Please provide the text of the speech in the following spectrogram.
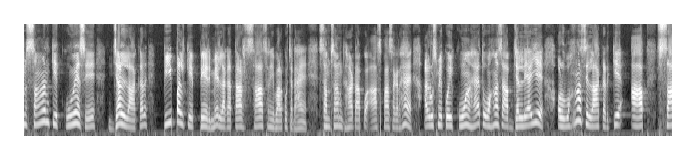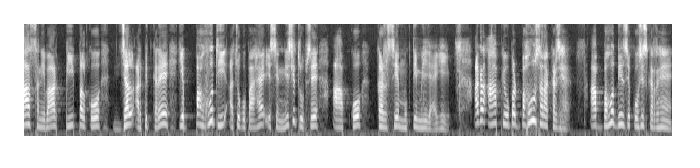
शमशान के कुएँ से जल लाकर पीपल के पेड़ में लगातार सात शनिवार को चढ़ाएँ। शमशान घाट आपको आसपास अगर है, अगर उसमें कोई कुआँ है तो वहाँ से आप जल ले आइए और वहाँ से ला करके आप सात शनिवार पीपल को जल अर्पित करें। ये बहुत ही अचूक उपाय है। इससे निश्चित रूप से आपको कर्ज से मुक्ति मिल जाएगी। अगर आपके ऊपर बहुत सारा कर्ज है आप बहुत दिन से कोशिश कर रहे हैं,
